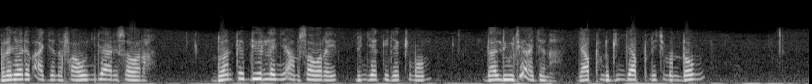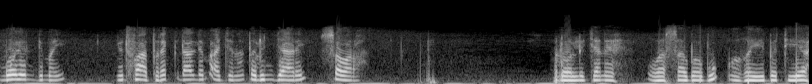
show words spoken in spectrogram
bala ñoo dem àjjana faaw ñu jaari sawara. Donte diir la ñuy am sawara it duñ jekki-jekki moom daal di wuti àjjana. Jàpp na giñ jàpp ne ci man dong moo leen di may ñu faatu rek daal dem àjjana te duñ jaari sawara. Dolli ca ne wa sababu xaybatiya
